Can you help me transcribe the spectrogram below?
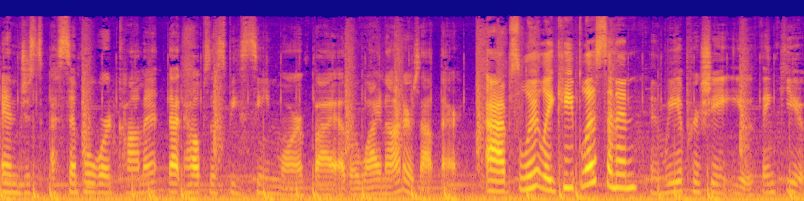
and just a simple word comment, that helps us be seen more by other why notters out there. Absolutely. Keep listening. And we appreciate you. Thank you.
